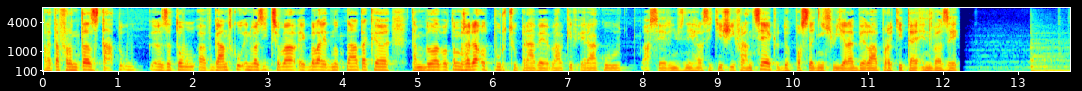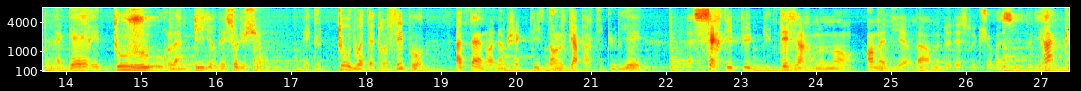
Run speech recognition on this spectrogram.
ale ta fronta států eh, za tou afgánskou invazí třeba, jak byla jednotná, tak tam byla potom řada odpůrců právě války v Iráku, asi jedním z nejhlasitějších Francie, do poslední chvíle byla proti té invazi. La guerre est toujours la pire des solutions et que tout doit être fait pour atteindre un objectif, dans le cas particulier, la certitude du désarmement en matière d'armes de destruction massive de l'Irak,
